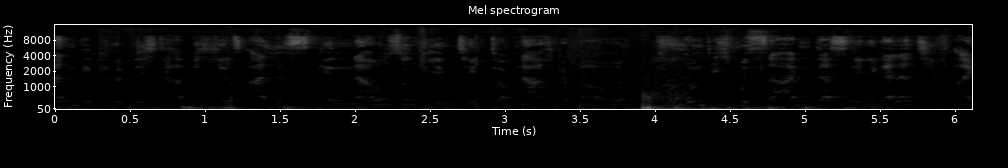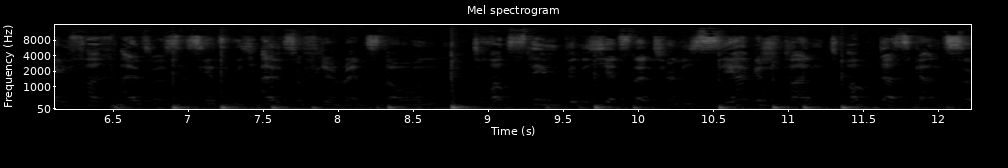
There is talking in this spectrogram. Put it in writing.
angekündigt habe ich jetzt alles genauso wie im TikTok nachgebaut. Und ich muss sagen, das ging relativ einfach, also es ist jetzt nicht allzu viel Redstone. Trotzdem bin ich jetzt natürlich sehr gespannt, ob das Ganze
